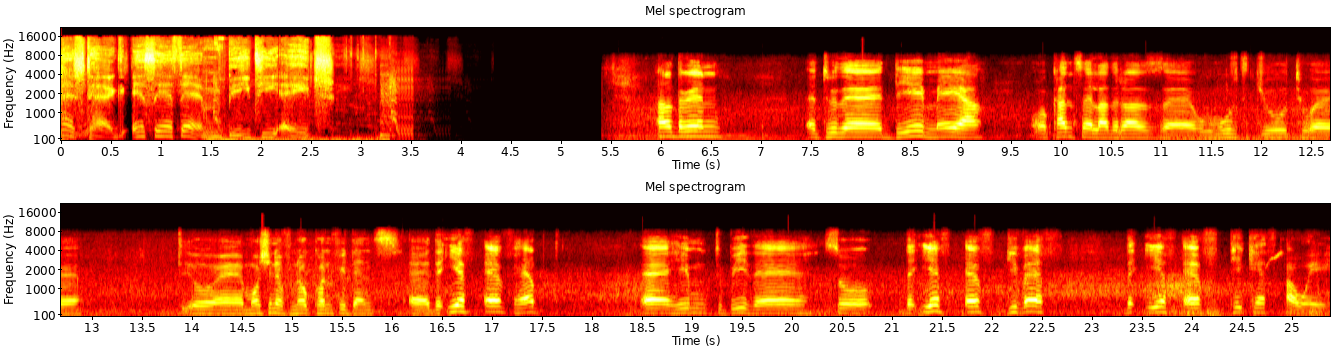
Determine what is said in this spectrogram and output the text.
Hashtag SFMBTH. Aldrin, uh, to the DA mayor or councillor that was uh, removed due to a, to a motion of no confidence. Uh, the EFF helped him to be there. So the EFF giveth, the EFF taketh away.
